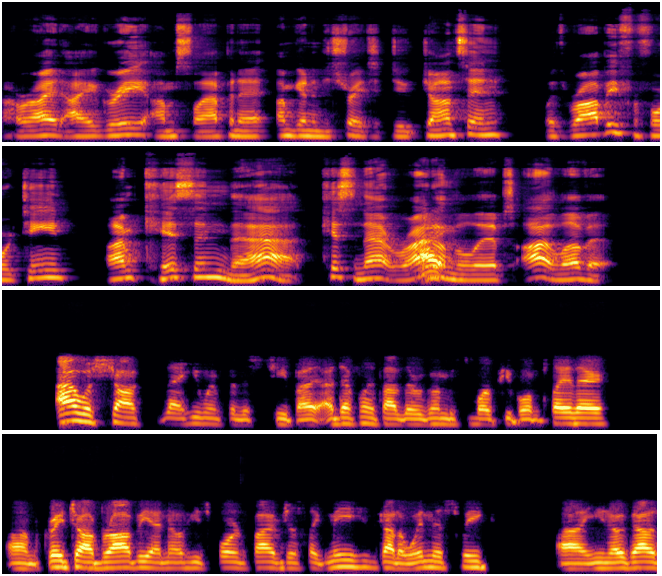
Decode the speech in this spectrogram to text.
All right, I agree. I'm slapping it. I'm getting it straight to Duke Johnson with Robbie for 14. I'm kissing that. Kissing that right I- on the lips. I love it. I was shocked that he went for this cheap. I, I definitely thought there were going to be some more people in play there. Um, great job, Robbie. I know he's four and five, just like me. He's got to win this week. Uh, you know, a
